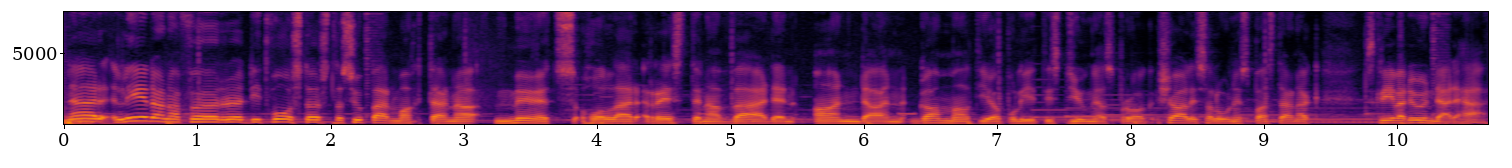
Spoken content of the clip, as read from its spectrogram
När ledarna för de två största supermakterna möts håller resten av världen andan. Gammalt geopolitiskt djungelspråk. Charlie Salonis Pasternak, skriver du under det här?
